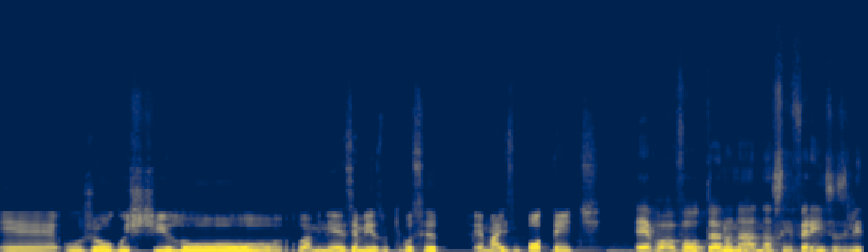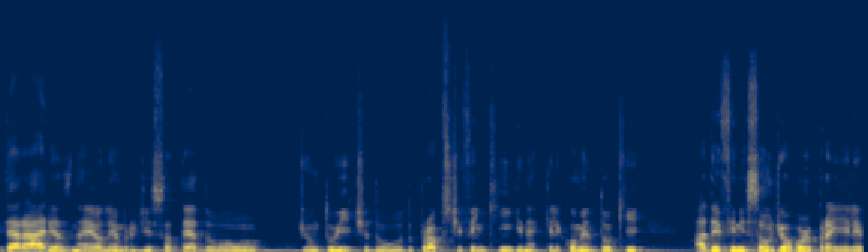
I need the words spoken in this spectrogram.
é, o jogo estilo amnésia mesmo, que você é mais impotente. É, voltando na, nas referências literárias, né? Eu lembro disso até do de um tweet do, do próprio Stephen King, né? Que ele comentou que a definição de horror para ele,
